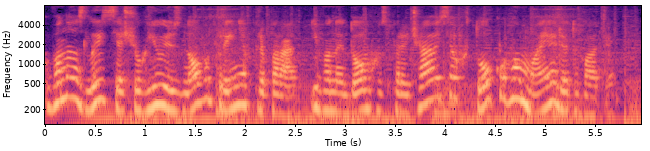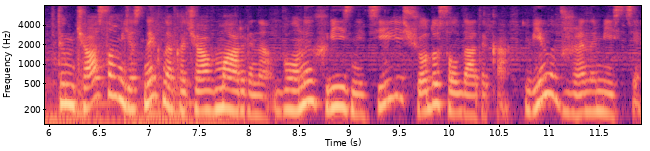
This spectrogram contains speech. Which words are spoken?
Вона злиться, що Г'юї знову прийняв препарат, і вони довго сперечаються, хто кого має рятувати. Тим часом ясник накачав Марвіна, бо у них різні цілі щодо солдатика. Він вже на місці.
